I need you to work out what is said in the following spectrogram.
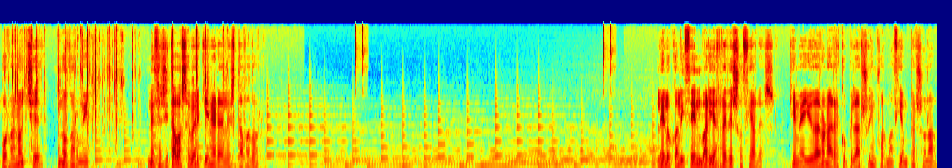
Por la noche no dormí. Necesitaba saber quién era el estafador. Le localicé en varias redes sociales, que me ayudaron a recopilar su información personal.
